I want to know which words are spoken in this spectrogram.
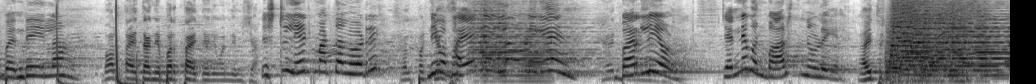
ನಾದ್ನಿ ಬಂದೇ ಇಲ್ಲ. ಬರ್ತಾ ಇದ್ದಾನೆ ಬರ್ತಾ ಇದ್ದೇನೆ ಒಂದು ನಿಮಿಷ. ಎಷ್ಟು ಲೇಟ್ ಮಾಡ್ತಾಳ ನೋಡ್ರಿ? ಸ್ವಲ್ಪ ನೀವು ಭಯ ಭಯನೇ ಇಲ್ಲ ಅವಳಿಗೆ. ಬರ್ಲಿ ಅವಳು. ಚೆನ್ನೆ ಒಂದು ಬಾರಿಸ್ತೀನಿ ಅವಳಿಗೆ. ಆಯ್ತು. ಅಣ್ಣ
